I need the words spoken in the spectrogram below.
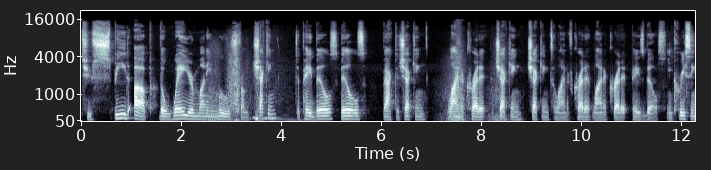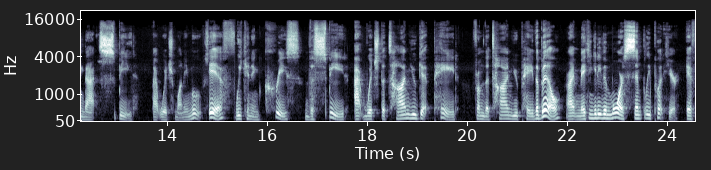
to speed up the way your money moves from checking to pay bills, bills back to checking, line of credit, checking, checking to line of credit, line of credit pays bills, increasing that speed at which money moves. If we can increase the speed at which the time you get paid from the time you pay the bill, right? Making it even more simply put here. If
